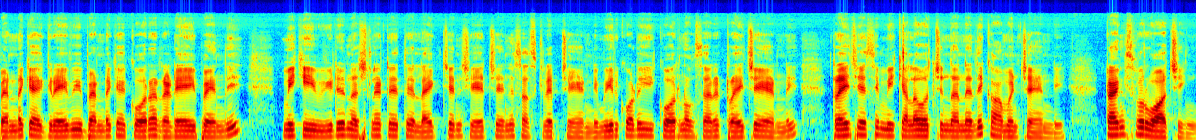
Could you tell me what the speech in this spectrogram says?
బెండకాయ గ్రేవీ బెండకాయ కూర రెడీ అయిపోయింది. మీకు ఈ వీడియో నచ్చినట్లయితే లైక్ చేయండి షేర్ చేయండి సబ్స్క్రైబ్ చేయండి. మీరు కూడా ఈ కూరను ఒకసారి ట్రై చేయండి. ట్రై చేసి మీకు ఎలా వచ్చింది అనేది కామెంట్ చేయండి. Thanks for watching.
